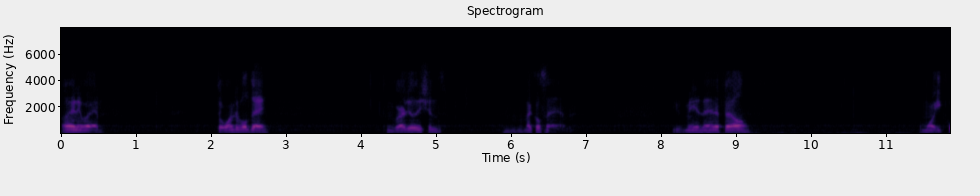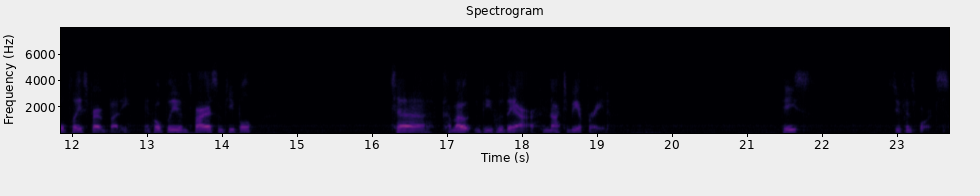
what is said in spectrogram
Well, anyway, it's a wonderful day. Congratulations, Michael Sam. You've made the NFL a more equal place for everybody. And hopefully you inspire some people to come out and be who they are and not to be afraid. Peace. XUFN Sports.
